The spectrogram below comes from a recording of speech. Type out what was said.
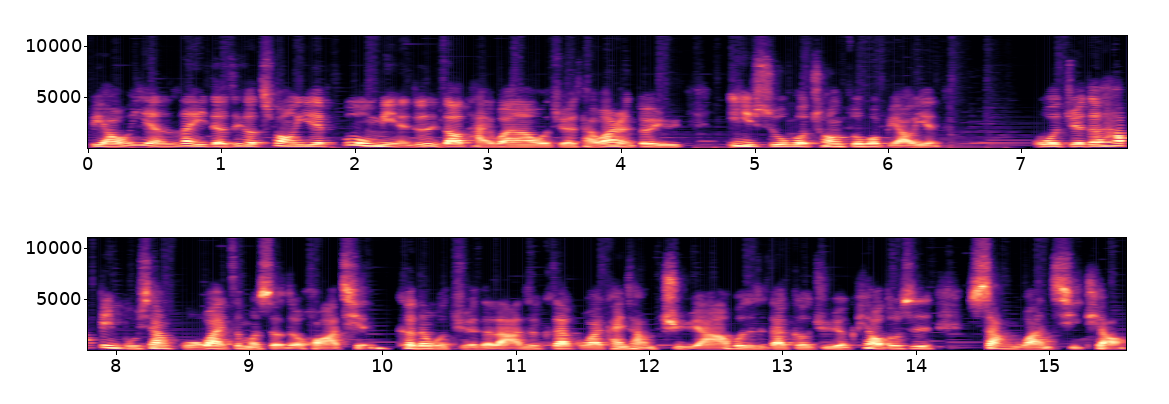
表演类的这个创业，不免就是你知道台湾啊，我觉得台湾人对于艺术或创作或表演。我觉得他并不像国外这么舍得花钱，可能我觉得啦，就是在国外看一场剧啊，或者是在歌剧院，票都是上万起跳。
